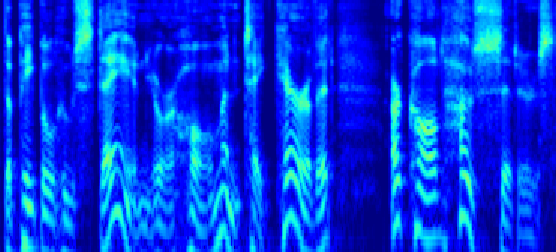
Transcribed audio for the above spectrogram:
The people who stay in your home and take care of it are called house sitters.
